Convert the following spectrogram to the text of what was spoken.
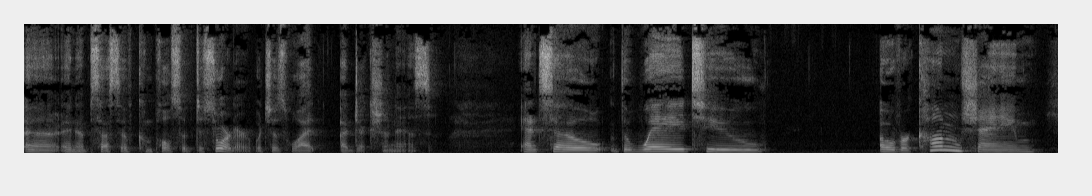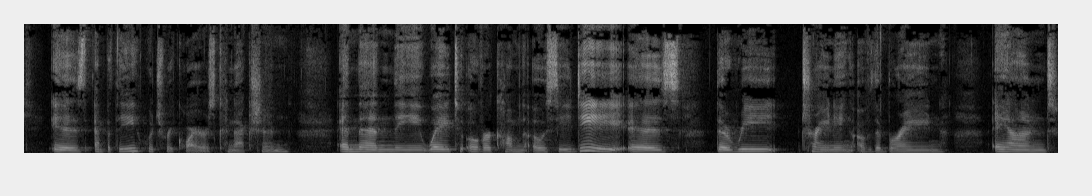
uh, an obsessive compulsive disorder, which is what addiction is. And so the way to overcome shame is empathy, which requires connection. And then the way to overcome the OCD is the retraining of the brain and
